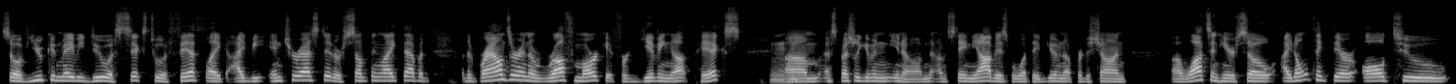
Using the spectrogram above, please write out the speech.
So if you could maybe do a six to a fifth, like I'd be interested or something like that. But the Browns are in a rough market for giving up picks, mm-hmm. um, especially given, you know, I'm, I'm stating the obvious, but what they've given up for Deshaun uh, Watson here. So I don't think they're all too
